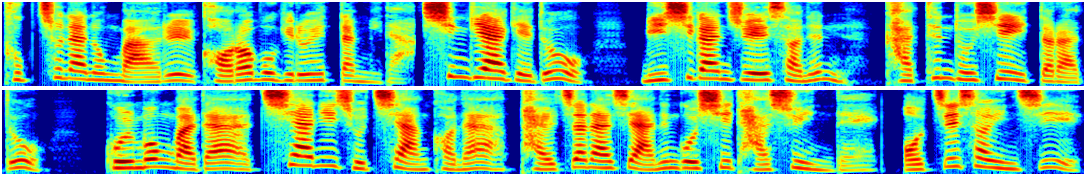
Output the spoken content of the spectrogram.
북초나농 마을을 걸어보기로 했답니다. 신기하게도 미시간주에서는 같은 도시에 있더라도 골목마다 치안이 좋지 않거나 발전하지 않은 곳이 다수인데 어째서인지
